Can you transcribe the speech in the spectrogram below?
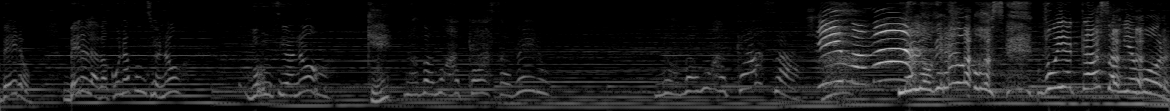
Vero, Vero, la vacuna funcionó. Funcionó. ¿Qué? Nos vamos a casa, Vero. Nos vamos a casa. ¡Lo logramos! Voy a casa, mi amor.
